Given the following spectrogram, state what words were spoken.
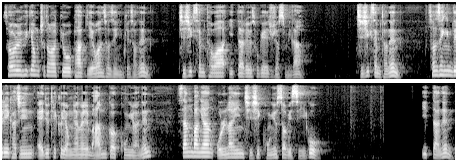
서울 휘경초등학교 박예원 선생님께서는 지식센터와 이따를 소개해 주셨습니다. 지식센터는 선생님들이 가진 에듀테크 역량을 마음껏 공유하는 쌍방향 온라인 지식 공유 서비스이고, 이따는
